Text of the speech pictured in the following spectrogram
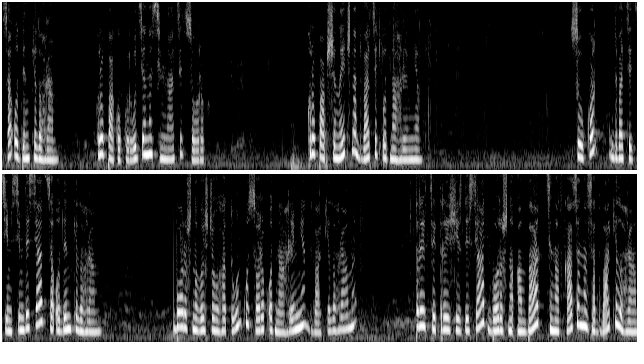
за 1 кг. Крупа кукурудзяна 17,40. Крупа пшенична 21 гривня. Цукор 27,70 за 1 кг. Борошно вищого гатунку 41 гривня 2 кг. 33,60 борошно амбар. Ціна вказана за 2 кг.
